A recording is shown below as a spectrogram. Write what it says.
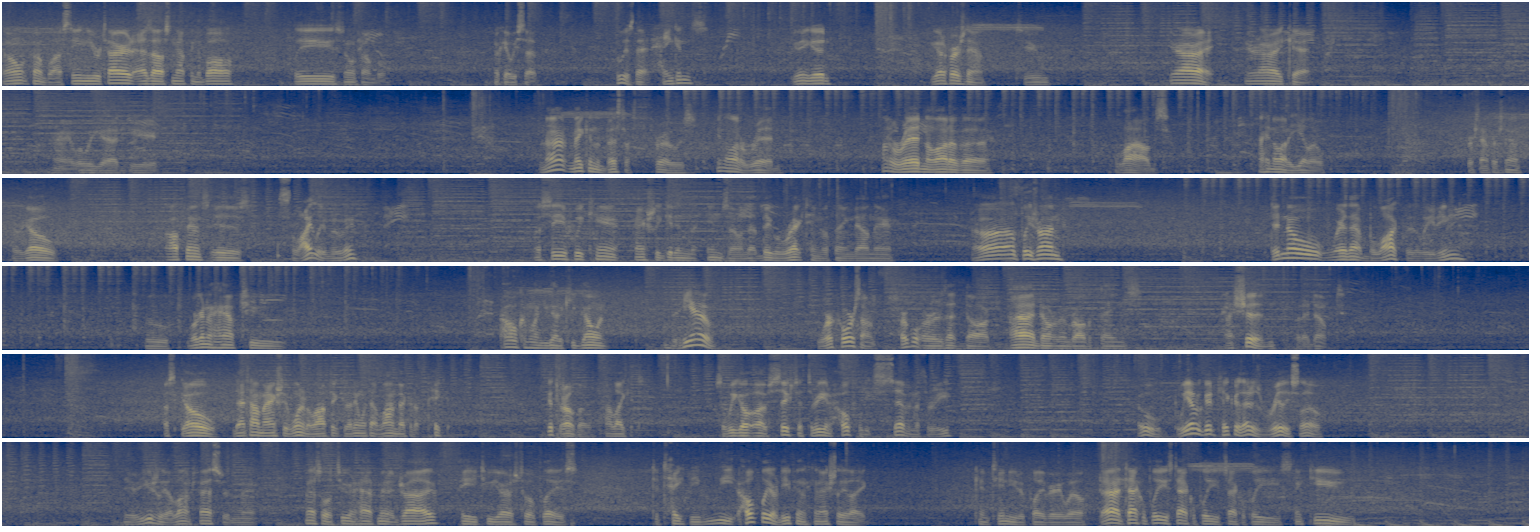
Don't fumble. I seen you retired as I was snapping the ball. Please don't fumble. Okay, we set. Who is that? Hankins? You any good? You got a first down. Two. You're all right. You're an alright cat. Alright, what we got here? Not making the best of throws. Getting a lot of red. A lot of red and a lot of uh, lobs. I hitting a lot of yellow. First down, first down. There we go. Offense is slightly moving. Let's see if we can't actually get in the end zone, that big rectangle thing down there. Oh, please run. Didn't know where that block was leading. Ooh, we're going to have to... Oh, come on, you got to keep going. Did he have workhorse on purple, or is that dog? I don't remember all the things. I should, but I don't. Let's go. That time I actually wanted to loft it because I didn't want that linebacker to pick it. Good throw though. I like it. So we go up six to three and hopefully seven to three. Oh, do we have a good kicker? That is really slow. They're usually a lot faster than that. That's a little two and a half minute drive, 82 yards, 12 plays to take the lead. Hopefully our defense can actually like continue to play very well. Ah, tackle please, tackle please, tackle please. Thank you.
